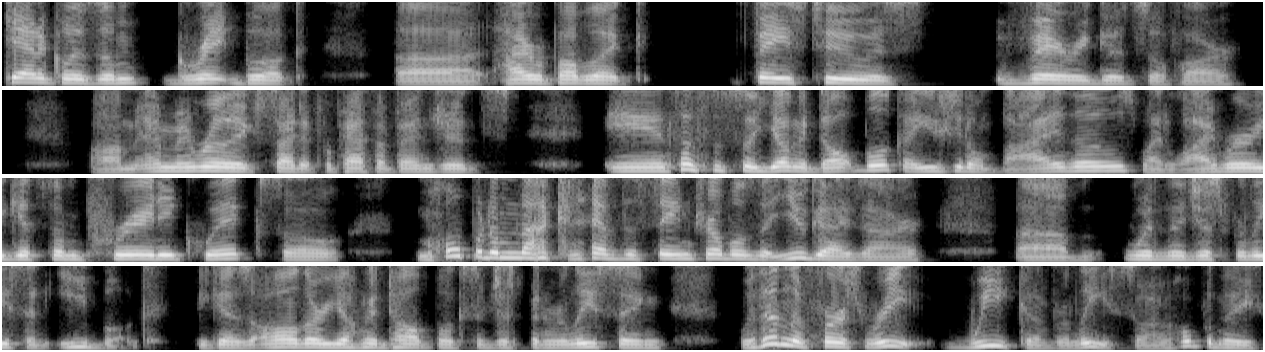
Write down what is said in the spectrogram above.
Cataclysm, great book. Uh, High Republic Phase Two is very good so far. Um, I'm really excited for Path of Vengeance. And since it's a young adult book, I usually don't buy those. My library gets them pretty quick, so I'm hoping I'm not going to have the same troubles that you guys are um, when they just release an ebook because all their young adult books have just been releasing within the first re- week of release. So I'm hoping they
